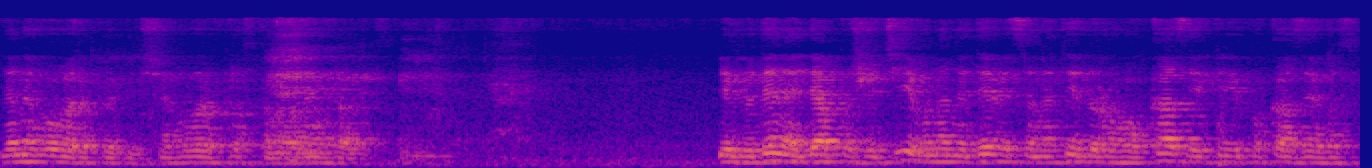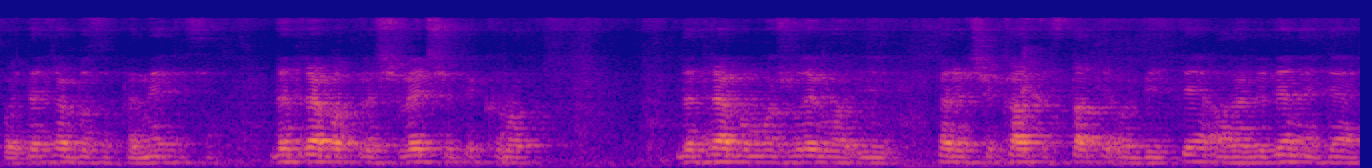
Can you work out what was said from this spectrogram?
Я не говорю про більше, я говорю просто на один градус. І людина йде по житті, і вона не дивиться на ті дороговкази, які їй показує Господь, де треба зупинитися, де треба пришвидшити крок, де треба, можливо, і перечекати, стати обійти, але людина йде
